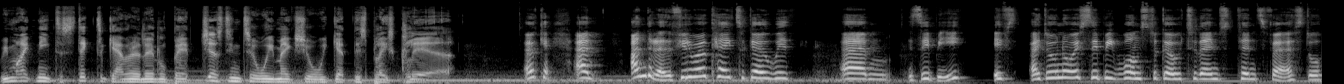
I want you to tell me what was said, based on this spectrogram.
we might need to stick together a little bit just until we make sure we get this place clear. Okay, um, Andrea, if you're okay to go with um, Zibby, if I don't know if Zibby wants to go to the tents first or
